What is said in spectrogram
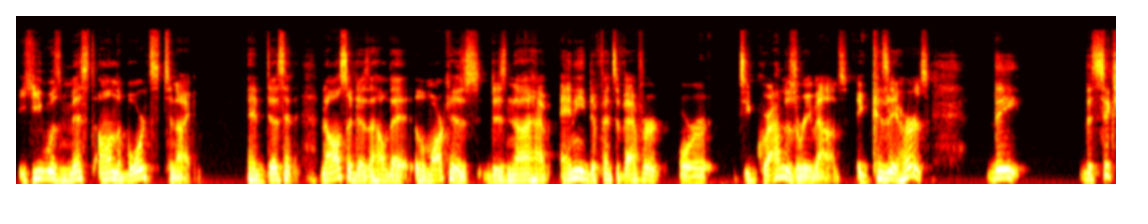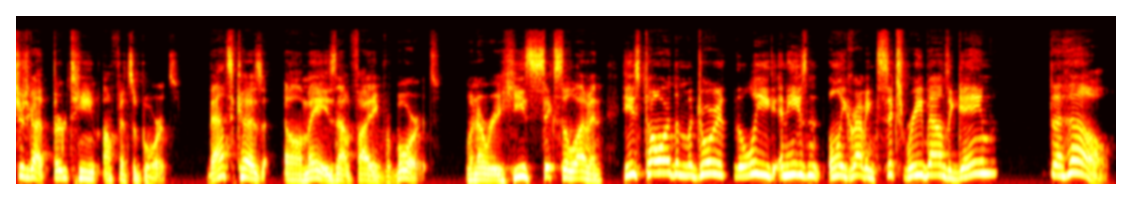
he was missed on the boards tonight. And it doesn't, and also doesn't help that Lamarcus does not have any defensive effort or to grab those rebounds because it, it hurts. They, the Sixers got 13 offensive boards. That's because LMA is not fighting for boards whenever he's 6'11, he's taller than the majority of the league and he's only grabbing six rebounds a game? The hell?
